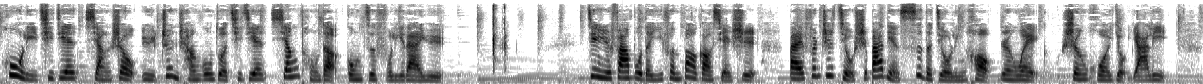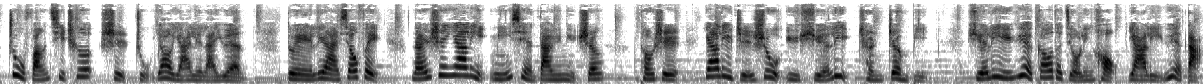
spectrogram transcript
护理期间享受与正常工作期间相同的工资福利待遇。近日发布的一份报告显示。百分之九十八点四的九零后认为生活有压力，住房、汽车是主要压力来源。对恋爱消费，男生压力明显大于女生，同时压力指数与学历成正比，学历越高的九零后压力越大。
